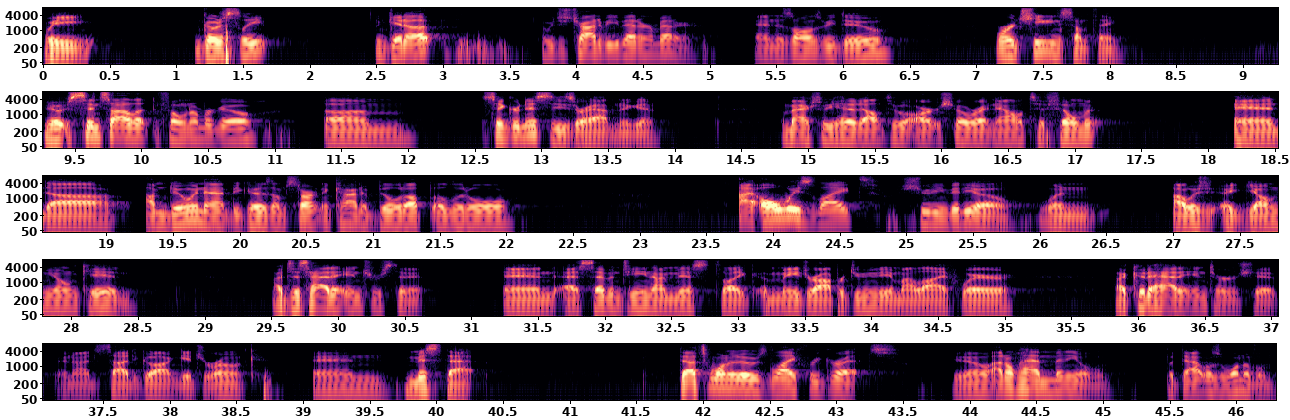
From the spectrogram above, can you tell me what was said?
We go to sleep, get up, we just try to be better and better. And as long as we do, we're achieving something. You know, since I let the phone number go, um, synchronicities are happening again. I'm actually headed out to an art show right now to film it. And uh, I'm doing that because I'm starting to kind of build up a little. I always liked shooting video when I was a young, young kid. I just had an interest in it. And at 17, I missed like a major opportunity in my life where I could have had an internship and I decided to go out and get drunk and missed that. That's one of those life regrets. You know, I don't have many of them, but that was one of them.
